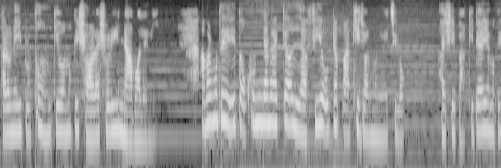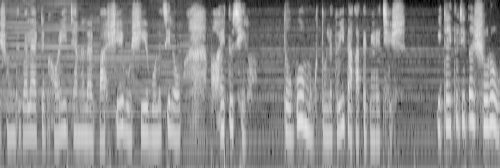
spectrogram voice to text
কারণ এই প্রথম কেউ আমাকে সরাসরি না বলেনি। আমার মধ্যে তখন যেন একটা লাফিয়ে ওঠা পাখি জন্ম নিয়েছিল। আর সেই পাখিটাই আমাকে সন্ধেবেলা একটা ঘরের জানালার পাশে বসিয়ে বলেছিল, ভয় তো ছিল, তবুও মুখ তুলে তুই তাকাতে পেরেছিস। এটাই তো যে তার শুরু।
